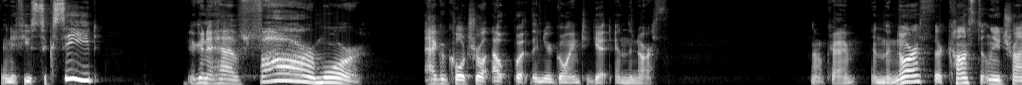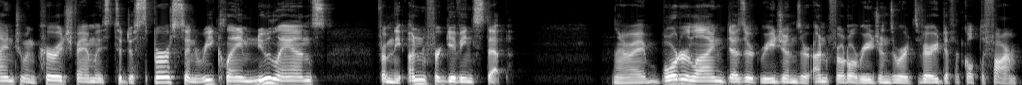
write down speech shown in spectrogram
And if you succeed, you're going to have far more agricultural output than you're going to get in the north. Okay? In the north, they're constantly trying to encourage families to disperse and reclaim new lands from the unforgiving steppe. All right, borderline desert regions or unfertile regions where it's very difficult to farm.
